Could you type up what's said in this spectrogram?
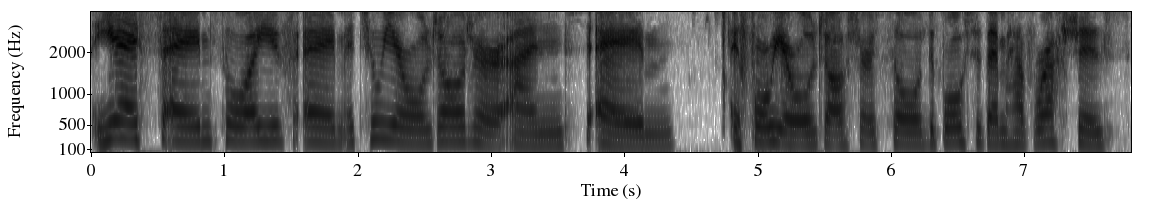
yes, um, so I've um, a two-year-old daughter and um, a four-year-old daughter. So the both of them have rashes,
